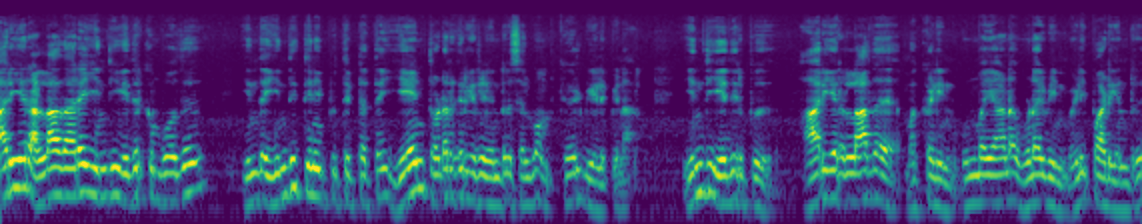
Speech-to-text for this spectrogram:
ஆரியர் அல்லாதாரே இந்தியை எதிர்க்கும் போது இந்த இந்தி திணிப்பு திட்டத்தை ஏன் தொடர்கிறீர்கள் என்று செல்வம் கேள்வி எழுப்பினார். இந்தி எதிர்ப்பு ஆரியரல்லாத மக்களின் உண்மையான உணர்வின் வெளிப்பாடு என்று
